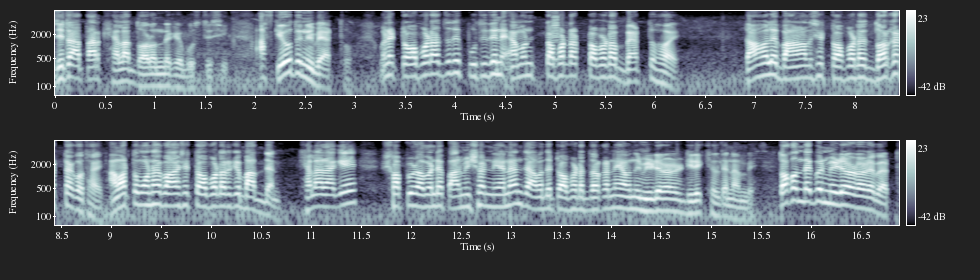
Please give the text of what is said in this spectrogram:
যেটা তার খেলার ধরন দেখে বুঝতেছি। আজকেও তিনি ব্যর্থ। মানে টপ অর্ডার যদি প্রতিদিন এমন টপাটাপ টপাটাপ ব্যর্থ হয়, তাহলে বাংলাদেশের টপ অর্ডারের দরকারটা কোথায়? আমার তো মনে হয় বাংলাদেশের টপ অর্ডারকে বাদ দেন। খেলার আগে সব টুর্নামেন্টে পারমিশন নিয়ে নেন যে আমাদের টপ অর্ডার দরকার নেই, আমাদের মিডিয়ার অর্ডার ডিরেক্ট খেলতে নামবে। তখন দেখবেন মিডিয়ার অর্ডারে ব্যর্থ।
